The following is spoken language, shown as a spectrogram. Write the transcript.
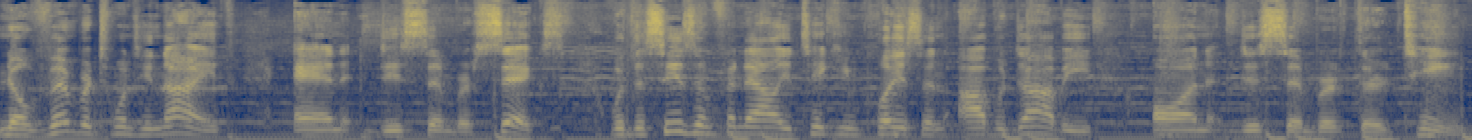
November 29th and December 6th, with the season finale taking place in Abu Dhabi on December 13th.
